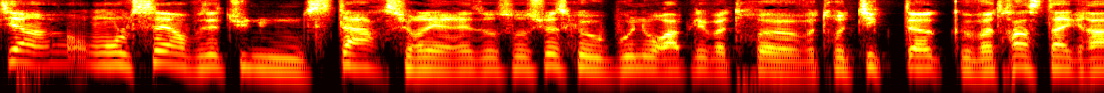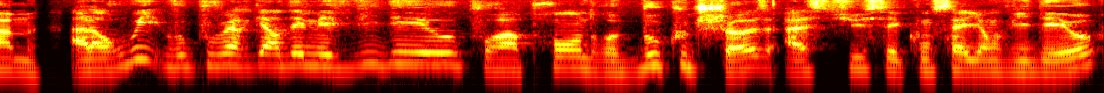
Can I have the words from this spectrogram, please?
tiens, on le sait, hein, vous êtes une star sur les réseaux sociaux. Est-ce que vous pouvez nous rappeler votre, votre TikTok, votre Instagram? Alors oui, vous pouvez regarder mes vidéos pour apprendre beaucoup de choses, astuces et conseils en vidéo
